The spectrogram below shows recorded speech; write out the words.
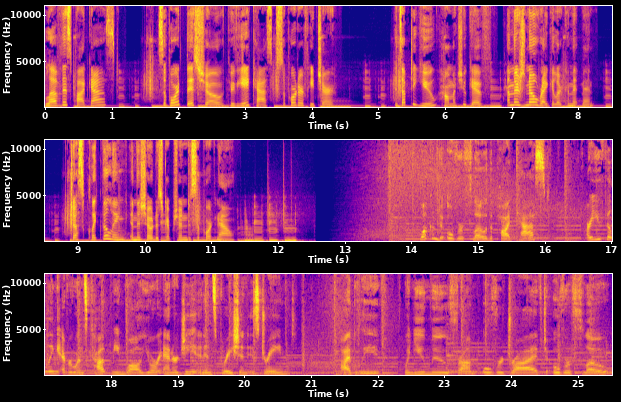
Love this podcast? Support this show through the ACAST supporter feature. It's up to you how much you give, and there's no regular commitment. Just click the link in the show description to support now. Welcome to Overflow, the podcast. Are you filling everyone's cup meanwhile your energy and inspiration is drained? I believe when you move from overdrive to overflow,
